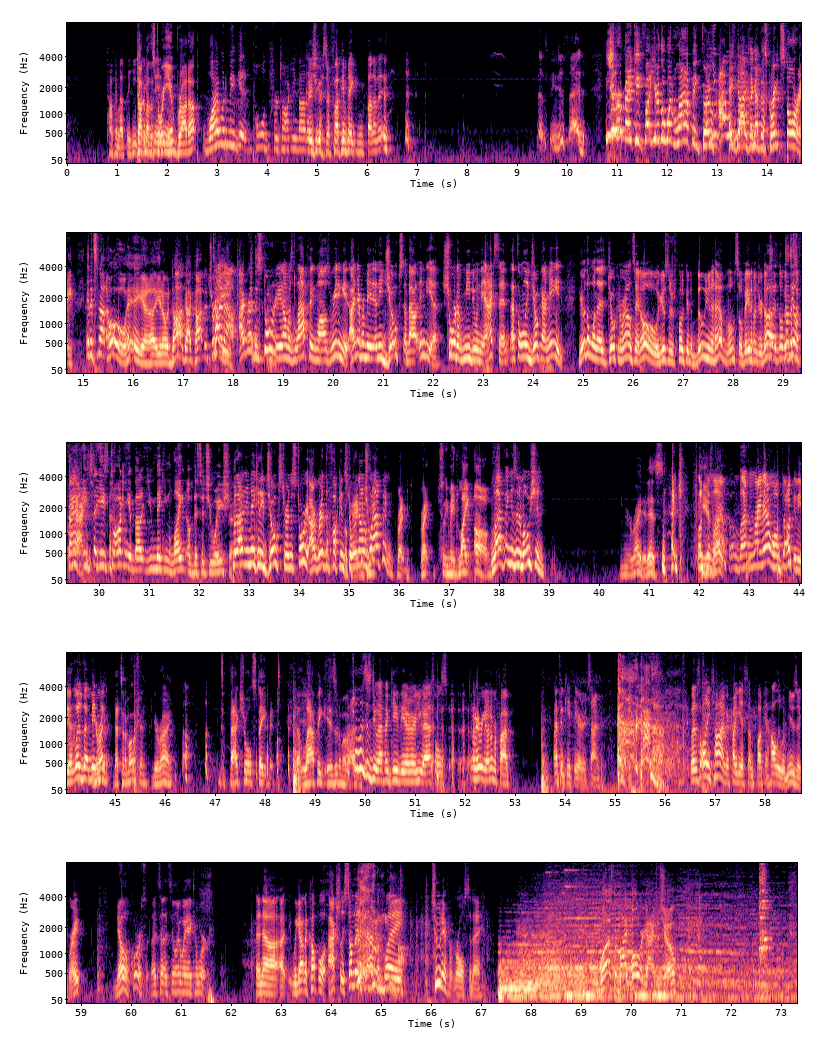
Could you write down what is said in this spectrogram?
Talking about the heat. Talking about the story you brought up. Why would we get pulled for talking about it? Because you guys are fucking making fun of it. That's what you just said. You're making fun. You're the one laughing through. you- I hey guys, I got this great story, and it's not. Oh, hey, uh, you know, a dog got caught in a tree. Time out. I read the story and I was laughing while I was reading it. I never made any jokes about India, short of me doing the accent. That's the only joke I made. You're the one that's joking around saying, "Oh, I guess there's fucking a billion and a half of them, so if 800 dies, no, no, big that's deal." a fact. He's, he's talking about you making light of the situation. But I didn't make any jokes during the story. I read the fucking story and I was you made- laughing. right, right. So you made light of. Laughing is an emotion. You're right. It is. I can't fucking is laugh. right. I'm laughing right now while I'm talking to you. What does that mean? You're right. That's an emotion. You're right. It's a factual statement that laughing is an Well, emotion. let's just do F&K Theater, you assholes. oh, here we go, number five. F&K Theater, it's time. but it's only time if I get some fucking Hollywood music, right? No, of course. That's that's the only way it can work. And uh, uh, we got a couple. Actually, somebody's gonna have to play two different roles today. Well, that's the bipolar guy in the show.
